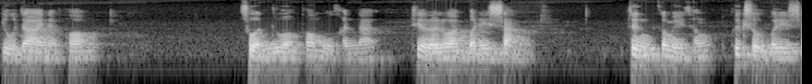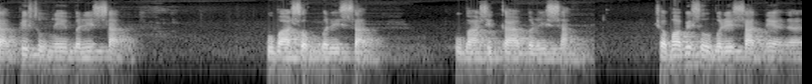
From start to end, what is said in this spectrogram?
อยู่ได้เนี่ยเพราะส่วนรวมเพราะหมู่คณะ ที่เราเรียกว่าบริษัท ซึ่งก็มีทั้งภิกษุบริษัท ภิกษุณีบริษัท อุบาสกบริษัท อุบาสิกาบริษัท เฉพาะภิกษุบริษัทเนี่ยนะ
